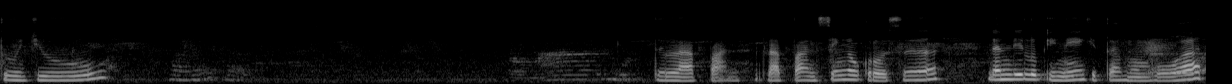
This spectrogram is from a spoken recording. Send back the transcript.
7 8 8 single crochet dan di loop ini kita membuat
